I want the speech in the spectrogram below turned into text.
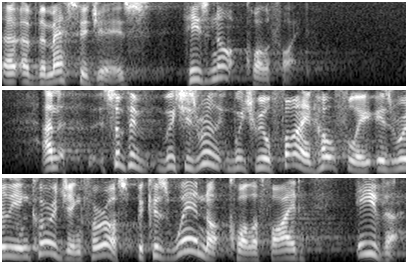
of the message is he's not qualified. And something which, is really, which we'll find, hopefully, is really encouraging for us because we're not qualified either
